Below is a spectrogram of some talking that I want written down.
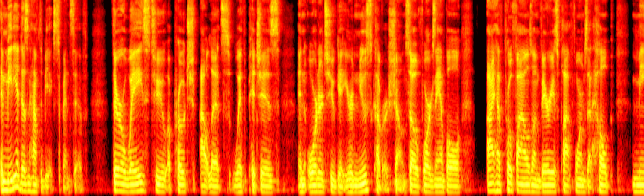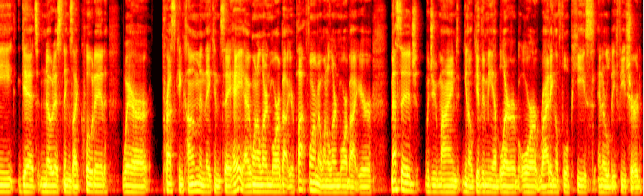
And media doesn't have to be expensive. There are ways to approach outlets with pitches in order to get your news cover shown. So, for example, I have profiles on various platforms that help me get noticed, things like Qwoted, where press can come and they can say, Hey, I want to learn more about your platform. I want to learn more about your message. Would you mind, you know, giving me a blurb or writing a full piece and it'll be featured?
